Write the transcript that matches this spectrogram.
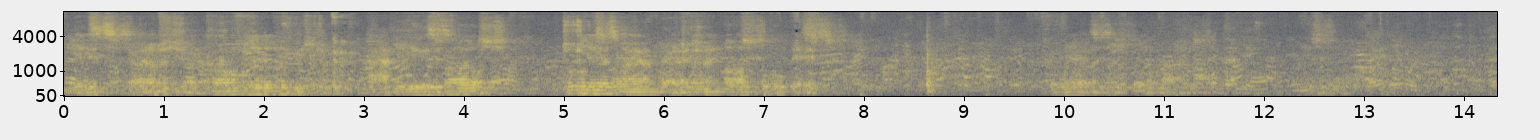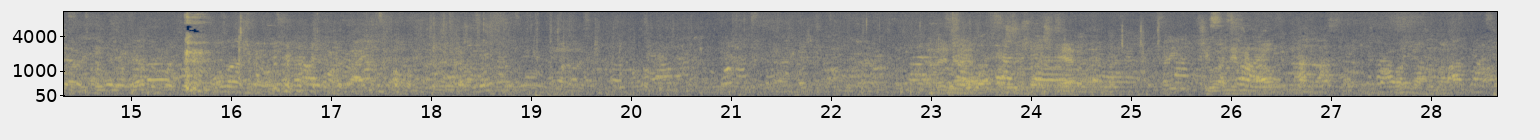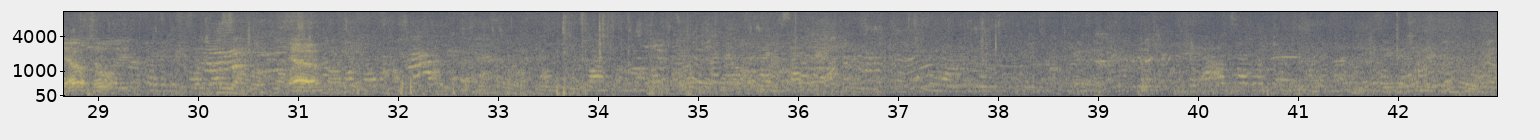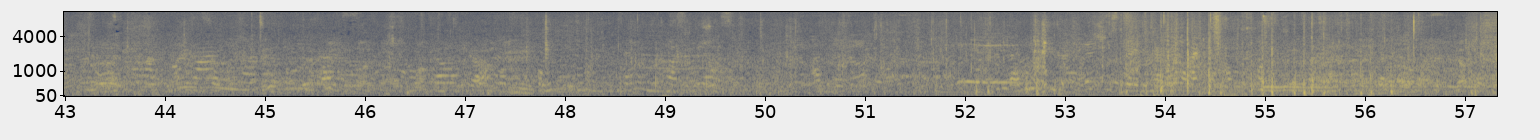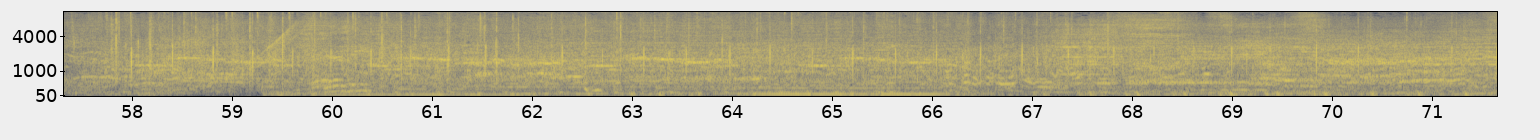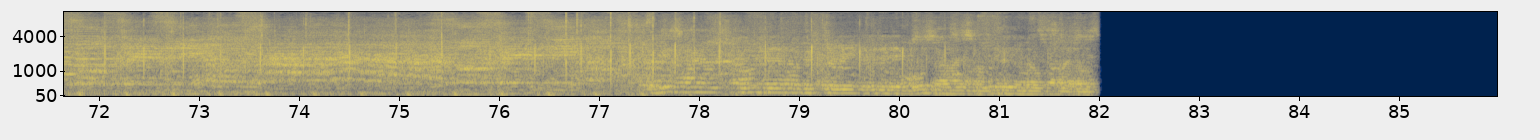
Very much confident in the future. Happy to this college. Totally aspire management possible best. Ja, so. Ja. This final confident of victory, we did it also, confident of titles.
